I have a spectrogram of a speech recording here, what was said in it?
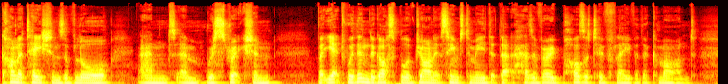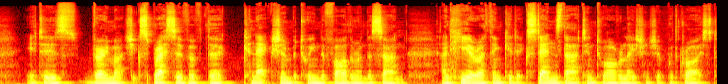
connotations of law and um, restriction but yet, within the Gospel of John, it seems to me that that has a very positive flavour, the command. It is very much expressive of the connection between the Father and the Son. And here, I think it extends that into our relationship with Christ.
